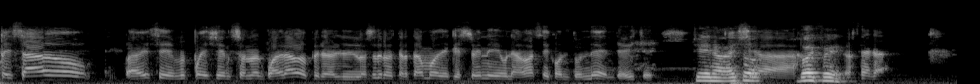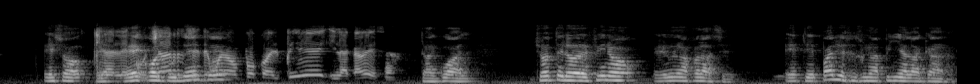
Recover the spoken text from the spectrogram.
pesado, a veces puede sonar cuadrado, pero nosotros tratamos de que suene una base contundente, ¿viste? Sí, no, eso O sea, doy fe. O sea, Eso que al es escuchar se contundente, te mueva un poco el pie y la cabeza. tal cual. Yo te lo defino en una frase. Este Parios es una piña a la cara.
